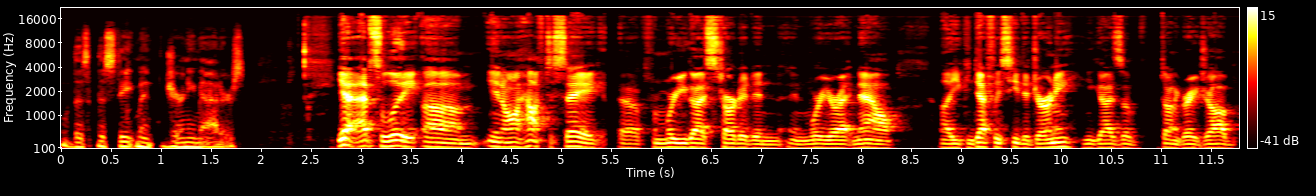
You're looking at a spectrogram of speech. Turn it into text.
The, the statement journey matters yeah, absolutely. Um, you know, I have to say, uh, from where you guys started and, and where you're at now, uh, you can definitely see the journey. You guys have done a great job,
